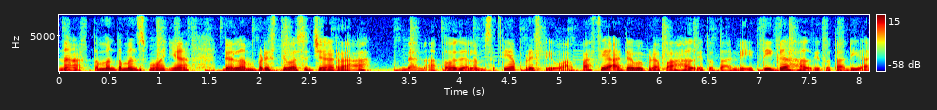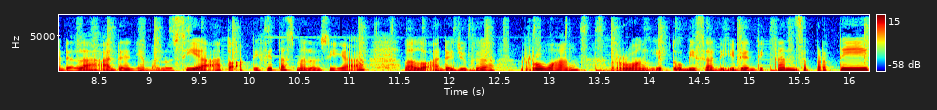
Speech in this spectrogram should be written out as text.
Nah, teman-teman semuanya, dalam peristiwa sejarah dan atau dalam setiap peristiwa pasti ada beberapa hal itu tadi. Tiga hal itu tadi adalah adanya manusia atau aktivitas manusia, lalu ada juga ruang. Ruang itu bisa diidentikan seperti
